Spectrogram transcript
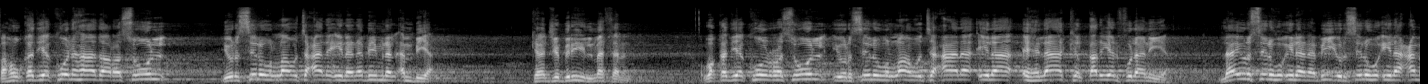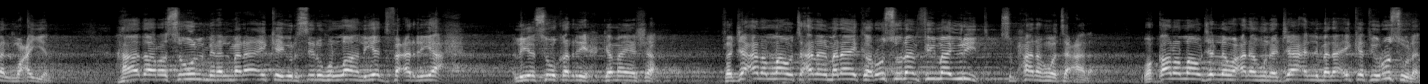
فهو قد يكون هذا رسول يرسله الله تعالى إلى نبي من الأنبياء. كجبريل مثلا. وقد يكون رسول يرسله الله تعالى إلى إهلاك القرية الفلانية. لا يرسله إلى نبي يرسله إلى عمل معين. هذا رسول من الملائكة يرسله الله ليدفع الرياح ليسوق الريح كما يشاء. فجعل الله تعالى الملائكة رسلا فيما يريد سبحانه وتعالى. وقال الله جل وعلا هنا جاعل الملائكة رسلا.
